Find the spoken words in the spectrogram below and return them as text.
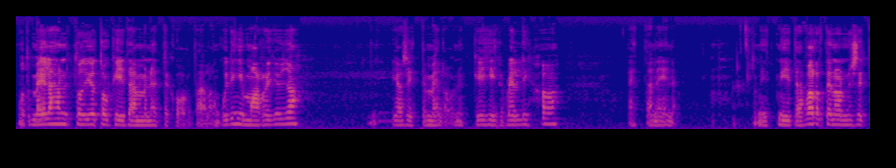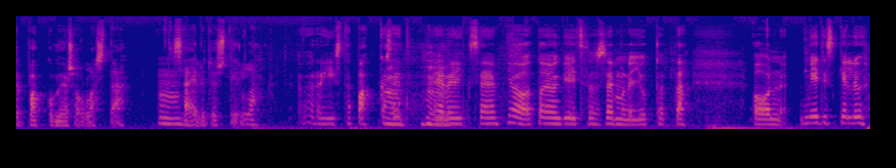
Mutta meillähän nyt on jo toki tämmöinen, että kun täällä on kuitenkin marjoja ja sitten meillä on nytkin hirvelihaa, että niin, ni- niitä varten on niin sitten pakko myös olla sitä Mm. mm. säilytystila. riistapakkaset Mm, mm. erikseen. Joo, toi onkin itse asiassa semmoinen juttu, että on mietiskellyt,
